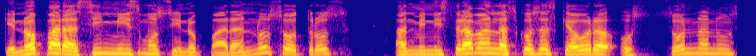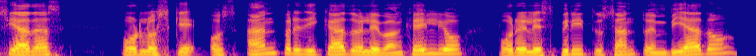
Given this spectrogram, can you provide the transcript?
que no para sí mismos, sino para nosotros, administraban las cosas que ahora os son anunciadas por los que os han predicado el Evangelio por el Espíritu Santo enviado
